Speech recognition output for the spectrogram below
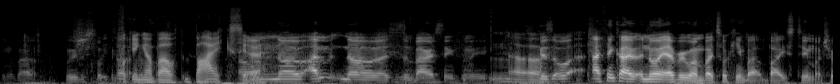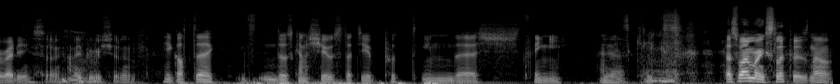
Talking about, we were just talking, Talking about bikes Oh here. no, I'm no. This is embarrassing for me. No. Because I think I annoy everyone by talking about bikes too much already, so maybe we oh. shouldn't. He got the those kind of shoes that you put in the sh- thingy and Yeah. it clicks. That's why I'm wearing slippers now,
